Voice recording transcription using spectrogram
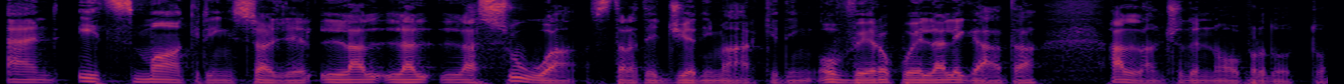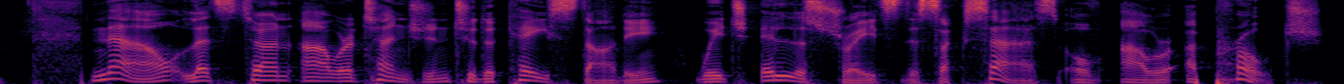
and its marketing strategy, la, la, la, sua strategia di marketing, ovvero quella legata al lancio del nuovo prodotto. Now, let's turn our attention to the case study which illustrates the success of our approach.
